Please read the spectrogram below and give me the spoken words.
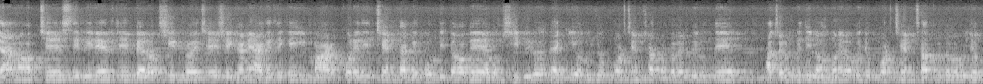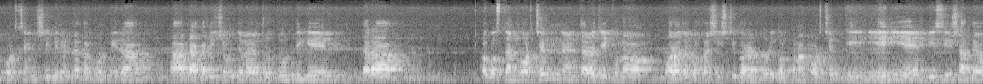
জানানো হচ্ছে, শিবিরের যে ব্যালট শিট রয়েছে সেখানে আগে থেকেই মার্ক করে দিচ্ছেন, কাকে ভোট দিতে হবে এবং শিবিরও একই অভিযোগ করছেন, ছাত্রদলের বিরুদ্ধে আচরণবিধি লঙ্ঘনের অভিযোগ করছেন, ছাত্রদল অভিযোগ করছেন, শিবিরের নেতাকর্মীরা ঢাকা বিশ্ববিদ্যালয়ের চতুর্দিকে তারা অবস্থান করছেন, তারা যে কোনো অরাজকতা সৃষ্টি করার পরিকল্পনা করছেন। এই নিয়ে নিয়ে ডিসির সাথেও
